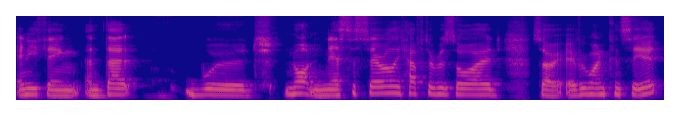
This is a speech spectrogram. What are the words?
anything, and that would not necessarily have to reside so everyone can see it.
